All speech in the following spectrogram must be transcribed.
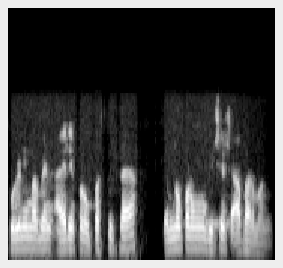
પૂર્ણિમાબેન આયરે પણ ઉપસ્થિત રહ્યા. એમનો પણ હું વિશેષ આભાર માનું છું.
